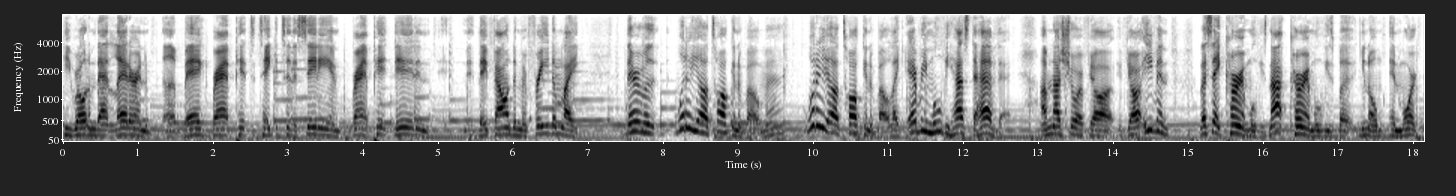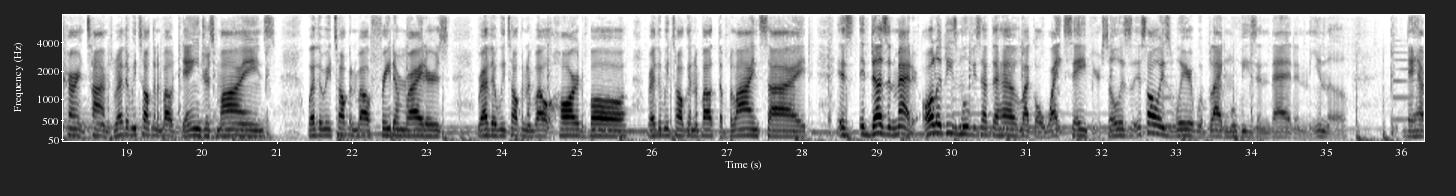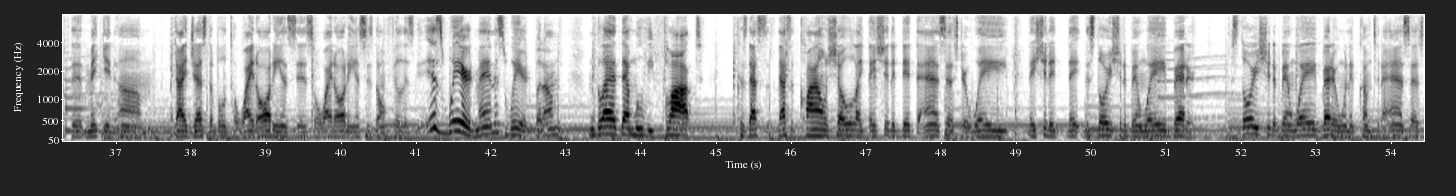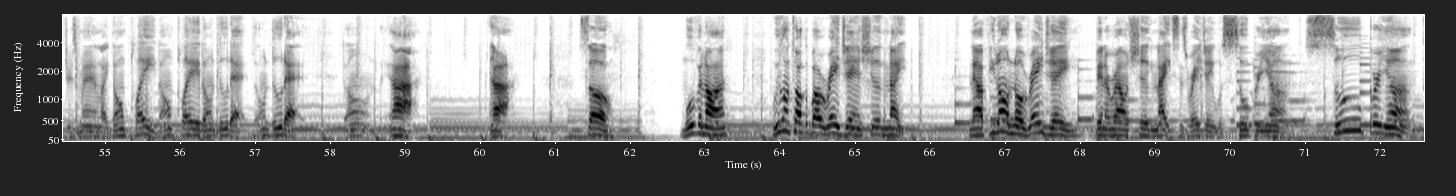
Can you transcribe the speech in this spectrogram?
he wrote him that letter and uh, begged Brad Pitt to take it to the city, and Brad Pitt did, and they found him and freed him. Like, there was. What are y'all talking about, man? What are y'all talking about? Like, every movie has to have that. I'm not sure if y'all, if y'all even let's say current movies, not current movies, but you know, in more current times, whether we're talking about Dangerous Minds, whether we're talking about Freedom Writers, whether we're talking about Hardball, whether we're talking about The Blind Side, it doesn't matter. All of these movies have to have like a white savior. So it's it's always weird with black movies and that and you know, they have to make it um digestible to white audiences so white audiences don't feel as good. It's weird, man. It's weird, but I'm I'm glad that movie flopped because that's that's a clown show. Like they should have did the ancestor way. They should have. The story should have been way better. The story should have been way better when it come to the ancestors, man. Like don't play, don't play, don't do that, don't do that, don't ah ah. So moving on, we're gonna talk about Ray J and Suge Knight. Now, if you don't know, Ray J been around Suge Knight since Ray J was super young, super young.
